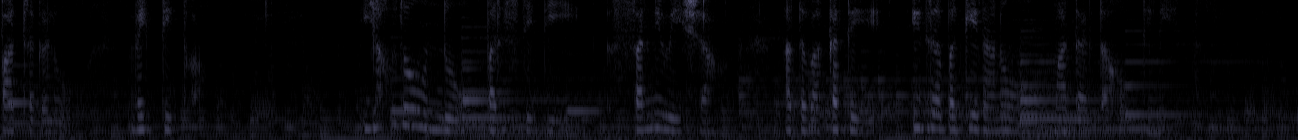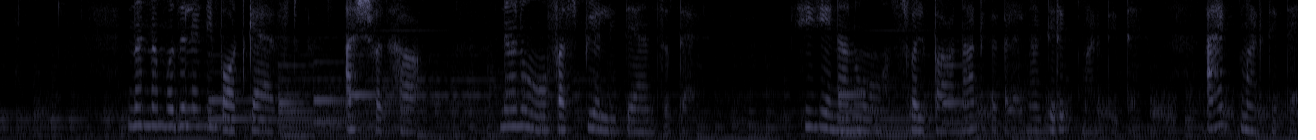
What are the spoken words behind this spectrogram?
ಪಾತ್ರಗಳು ವ್ಯಕ್ತಿತ್ವ. ಯಾವುದೋ ಒಂದು ಪರಿಸ್ಥಿತಿ, ಸನ್ನಿವೇಶ ಅಥವಾ ಕತೆ ಇದರ ಬಗ್ಗೆ ನಾನು ಮಾತಾಡ್ತಾ ನನ್ನ ಮೊದಲನೇ ಪಾಡ್ಕ್ಯಾಸ್ಟ್ ಅಶ್ವಥ ನಾನು ಫಸ್ಟ್ ಪಿ ಯಲ್ಲಿದ್ದೆ ಅನಿಸುತ್ತೆ. ಹೀಗೆ ನಾನು ಸ್ವಲ್ಪ ನಾಟಕಗಳನ್ನು ಡಿರೆಕ್ಟ್ ಮಾಡ್ತಿದ್ದೆ. ಆ್ಯಕ್ಟ್ ಮಾಡ್ತಿದ್ದೆ.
